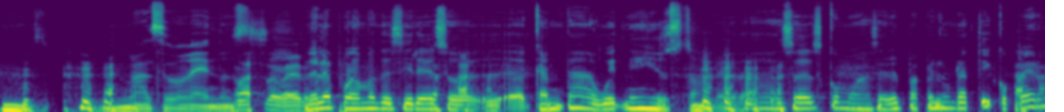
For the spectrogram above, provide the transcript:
Más o menos. más o menos. No le podemos decir eso. Eh, canta Whitney Houston, ¿verdad? Eso es como hacer el papel un ratico, pero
